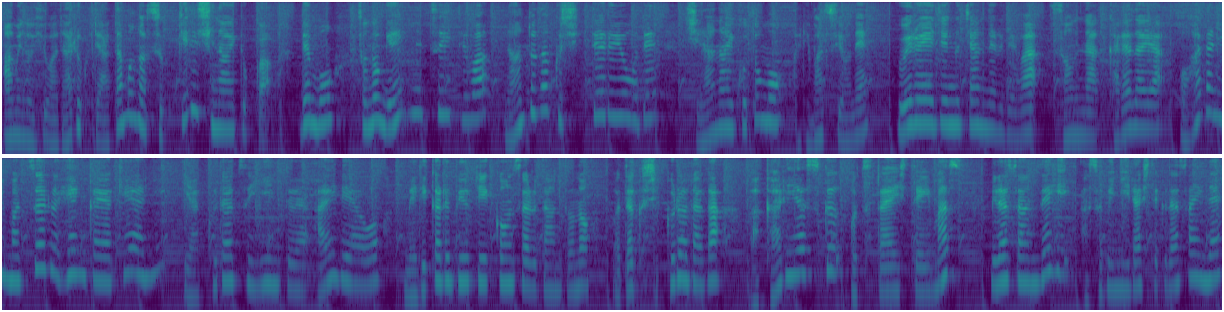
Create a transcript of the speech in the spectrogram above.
雨の日はだるくて頭がすっきりしないとか。でもその原因についてはなんとなく知っているようで知らないこともありますよね。ウェルエイジングチャンネルではそんな体やお肌にまつわる変化やケアに役立つヒントやアイデアをメディカルビューティーコンサルタントの私黒田が分かりやすくお伝えしています。皆さん是非遊びにいらしてくださいね。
